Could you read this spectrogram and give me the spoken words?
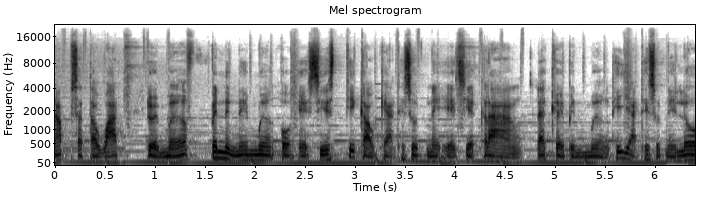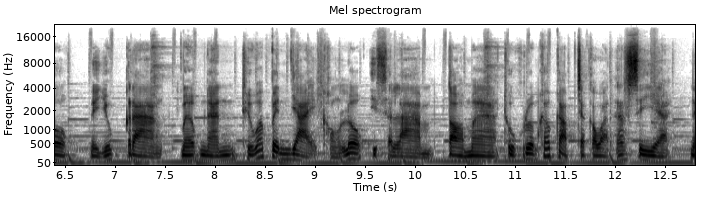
นับศตวรรษ โดยเมิร์ฟเป็นหนึ่งในเมืองโอเอซิสที่เก่าแก่ที่สุดในเอเชียกลาง และเคยเป็นเมืองที่ใหญ่ที่สุดในโลก ในยุคกลาง เมิร์ฟนั้นถือว่าเป็นใหญ่ของโลกอิสลาม ต่อมาถูกรวมเข้ากับจักรวรรดิรัสเซียใน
